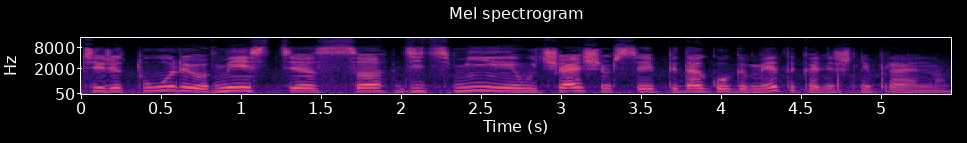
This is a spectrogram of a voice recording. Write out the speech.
территорию вместе с детьми, учащимся и педагогами. Это, конечно, неправильно.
